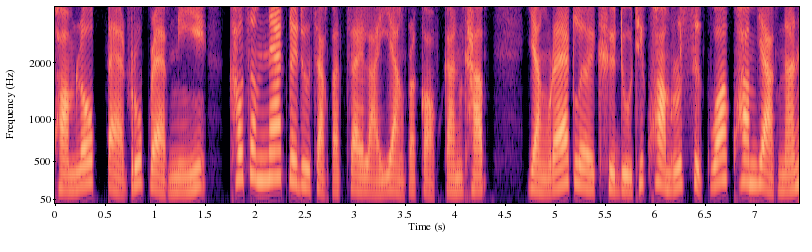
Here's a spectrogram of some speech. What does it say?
ความโลภ8รูปแบบนี้ เขาจำแนกโดยดูจากปัจจัยหลายอย่างประกอบกันครับ อย่างแรกเลยคือดูที่ความรู้สึกว่าความอยากนั้น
